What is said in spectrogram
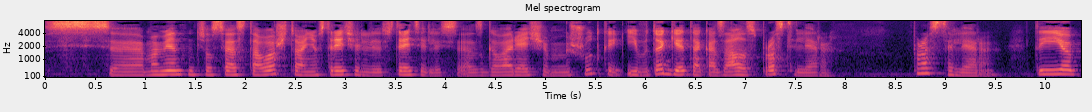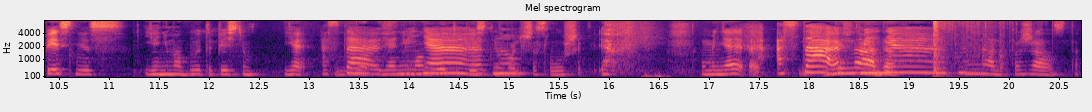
с- э, момент начался с того, что они встретились, встретились э, с говорящим Мишуткой, и в итоге это оказалось просто Лера. Просто Лера. Ты ее песни с... Я не могу эту песню... Я, Оставь я, я не могу меня эту песню одну. больше слушать. У меня... э, Оставь Не надо. меня! Не надо, пожалуйста.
